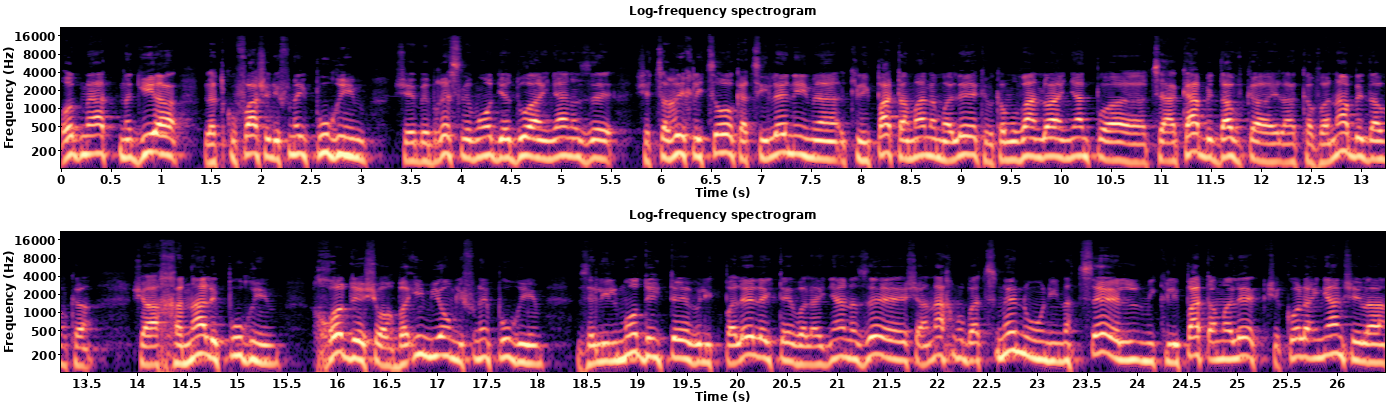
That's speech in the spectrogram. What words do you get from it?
עוד מעט נגיע לתקופה שלפני פורים, שבברסלב מאוד ידוע העניין הזה שצריך לצעוק הצילני מקליפת המן עמלק, וכמובן לא העניין פה הצעקה בדווקא, אלא הכוונה בדווקא, שההכנה לפורים, חודש או ארבעים יום לפני פורים, זה ללמוד היטב ולהתפלל היטב על העניין הזה שאנחנו בעצמנו ננצל מקליפת עמלק, שכל העניין שלה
